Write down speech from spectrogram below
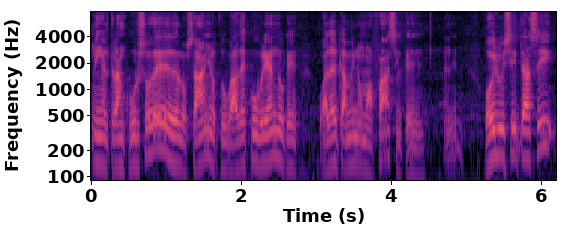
en el transcurso de, los años, tú vas descubriendo que cuál es el camino más fácil. Que, hoy lo hiciste así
